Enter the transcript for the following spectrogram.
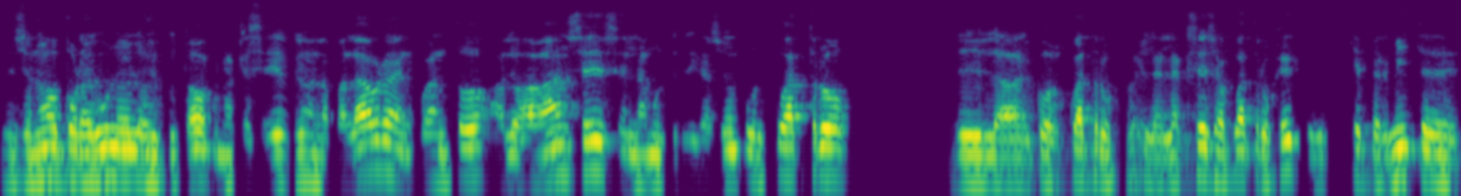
mencionados por algunos de los diputados que me precedieron en la palabra en cuanto a los avances en la multiplicación por cuatro de la, cuatro, el acceso a 4G que, permite de,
